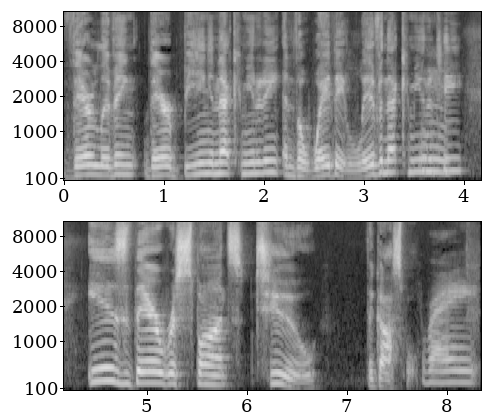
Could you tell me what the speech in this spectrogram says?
they're living, they're being in that community and the way they live in that community mm-hmm. is their response to the gospel Right.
